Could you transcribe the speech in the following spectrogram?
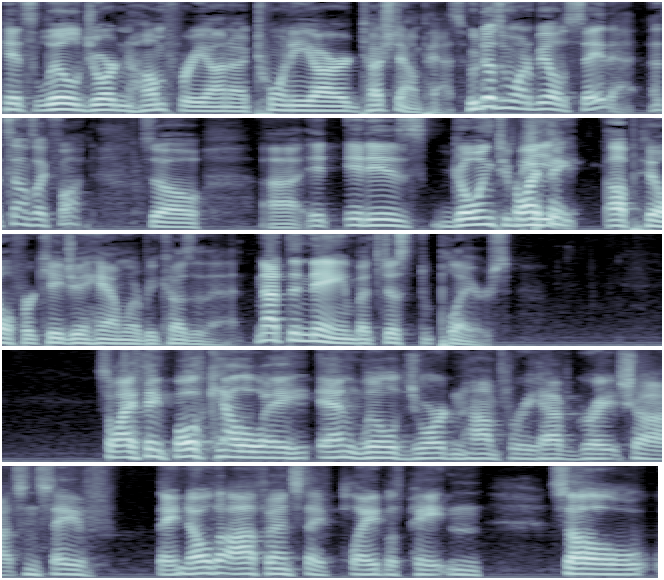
hits Lil Jordan Humphrey on a 20 yard touchdown pass? Who doesn't want to be able to say that? That sounds like fun. So uh, it, it is going to so be think, uphill for KJ Hamler because of that. Not the name, but just the players. So I think both Callaway and Lil Jordan Humphrey have great shots since they've they know the offense. They've played with Payton. So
